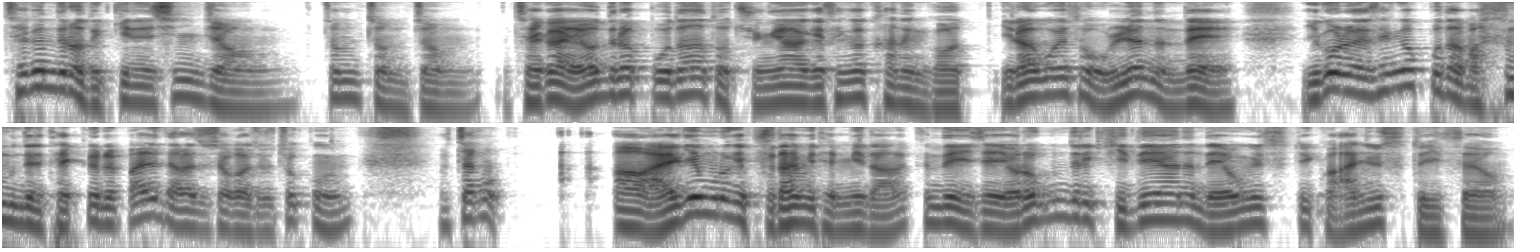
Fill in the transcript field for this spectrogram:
최근 들어 느끼는 심정, 점점점. 제가 에어드랍보다 더 중요하게 생각하는 것이라고 해서 올렸는데, 이거를 생각보다 많은 분들이 댓글을 빨리 달아주셔가지고 조금, 조금, 어, 알게 모르게 부담이 됩니다. 근데 이제 여러분들이 기대하는 내용일 수도 있고 아닐 수도 있어요.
